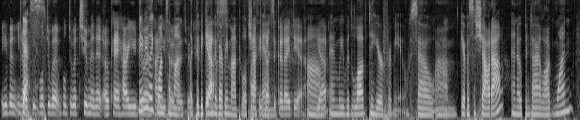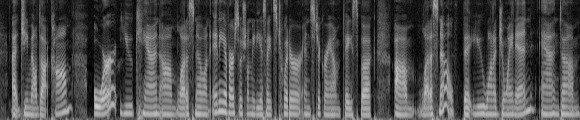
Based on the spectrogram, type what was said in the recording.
even you know Yes. we'll do a we'll do a two minute okay how are you doing Maybe like How once a month, like the beginning of every month, we'll i check think in. that's a good idea Um, yep And we would love to hear from you. So um, give us a shout out and open dialogue one at gmail.com. Or you can um, let us know on any of our social media sites Twitter, Instagram, Facebook. Um, let us know that you want to join in. And, um,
